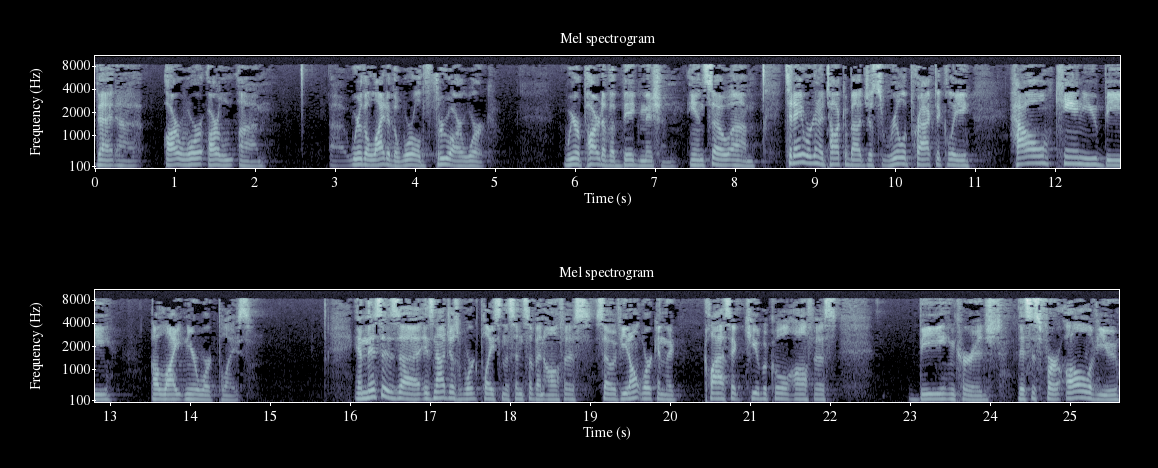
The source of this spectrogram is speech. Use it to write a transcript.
that, uh, our work, our, um, uh, we're the light of the world through our work. We're part of a big mission. And so, um, today we're going to talk about just real practically how can you be a light in your workplace? And this is, uh, is not just workplace in the sense of an office. So if you don't work in the classic cubicle office, be encouraged. This is for all of you.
